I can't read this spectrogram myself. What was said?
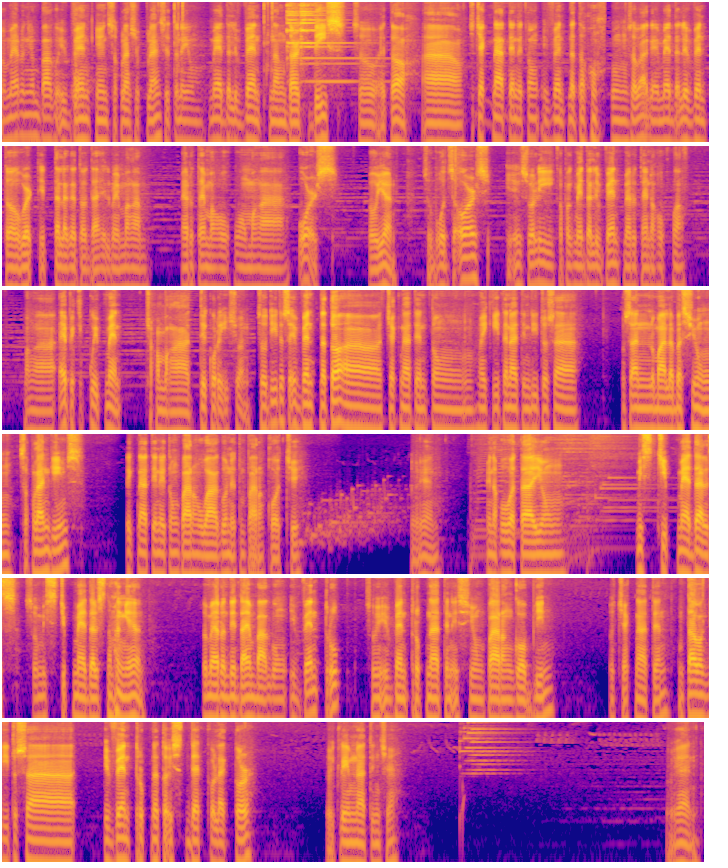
So, meron yung bagong event ngayon sa Clash of Clans. Ito na yung medal event ng Dark Days. So, ito. ah check natin itong event na to kung, sa bagay, medal event to, worth it talaga to dahil may mga, meron tayong makukuha mga ores. So, yan. So, bukod sa ores, usually kapag medal event, meron tayong nakukuha mga epic equipment tsaka mga decoration. So, dito sa event na to, ah check natin tong makikita natin dito sa kung saan lumalabas yung sa clan games. Click natin itong parang wagon, itong parang kotse. So, yan. May nakuha tayong mischief medals. So, mischief medals naman ngayon. So, meron din tayong bagong event troop. So, yung event troop natin is yung parang goblin. So, check natin. Ang tawag dito sa event troop na to is Death Collector. So, i-claim natin siya. So, yan.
